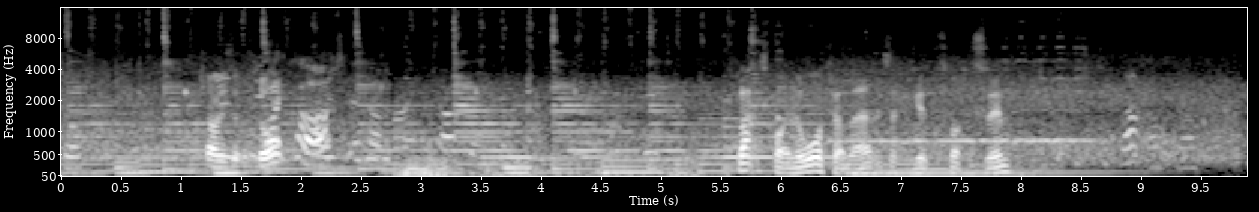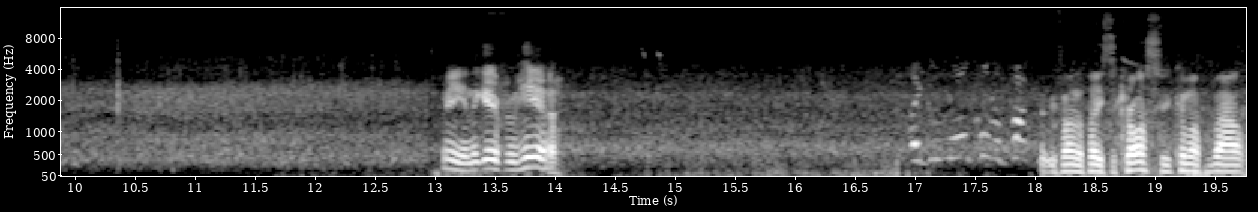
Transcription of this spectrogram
saw. Charlie's at the door. cars. Flat spot in the water up there, looks like a good spot to swim. Where are you gonna go from here? I can walk on the back. We found a place to cross. We've come up about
